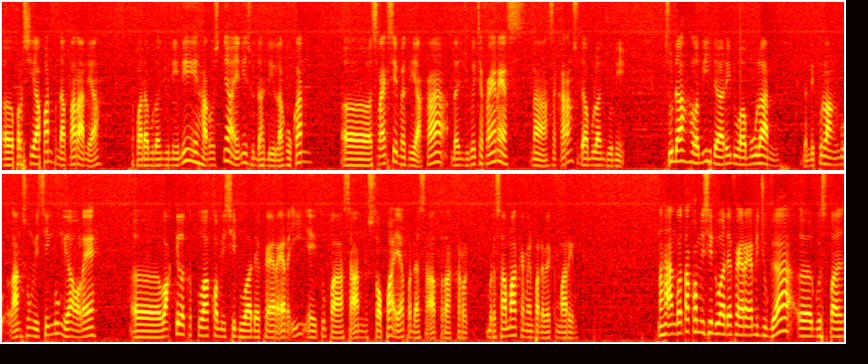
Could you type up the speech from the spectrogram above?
uh, persiapan pendaftaran ya. Pada bulan Juni ini harusnya ini sudah dilakukan uh, seleksi P3K dan juga CPNS. Nah, sekarang sudah bulan Juni. Sudah lebih dari dua bulan dan itu lang langsung disinggung ya oleh uh, Wakil Ketua Komisi 2 DPR RI yaitu Pak Saan Mustafa ya pada saat raker bersama Kemenpan kemarin. Nah, anggota Komisi 2 DPR RI juga uh, Gus pa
